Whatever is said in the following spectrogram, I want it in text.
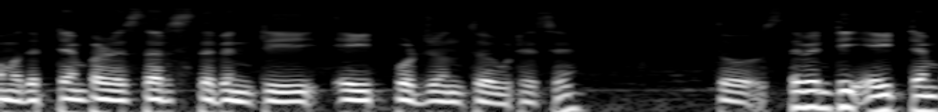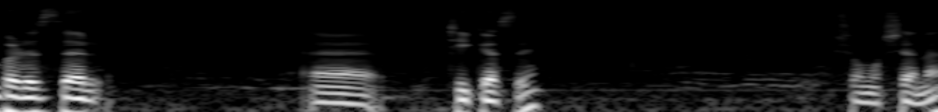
আমাদের টেম্পারেচার সেভেন্টি এইট পর্যন্ত উঠেছে। তো সেভেন্টি এইট টেম্পারেচার ঠিক আছে, সমস্যা না।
